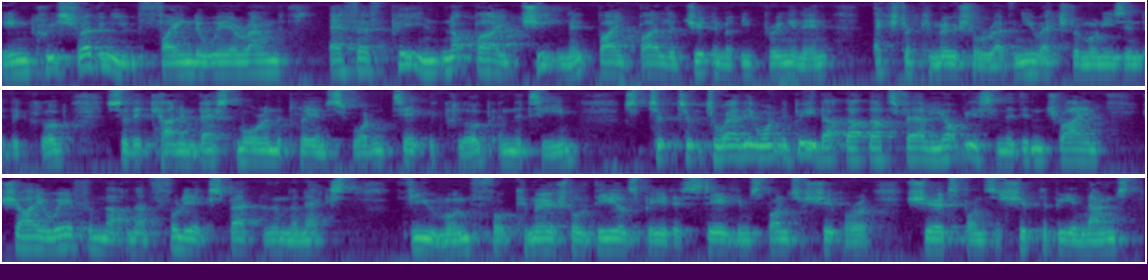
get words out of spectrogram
increase revenue, find a way around FFP, not by cheating it, by by legitimately bringing in extra commercial revenue, extra monies into the club, so they can invest more in the playing squad and take the club and the team to, to, to where they want to be. That, that that's fairly obvious, and they didn't try and shy away from that. And I fully expect within the next few months for commercial deals, be it a stadium sponsorship or a shirt sponsorship, to be announced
